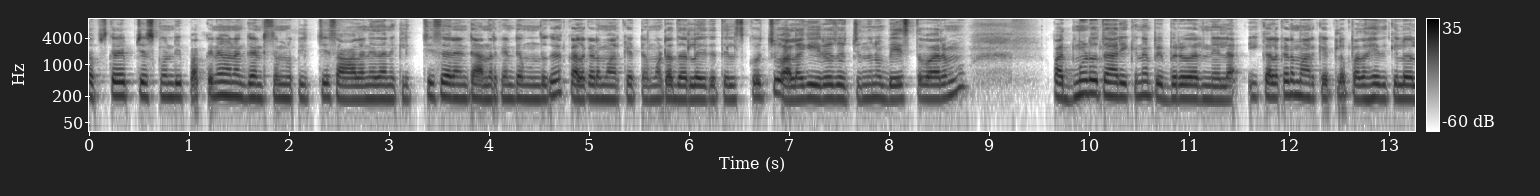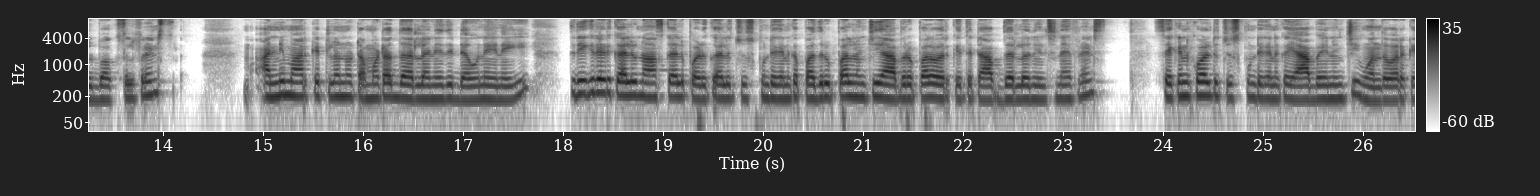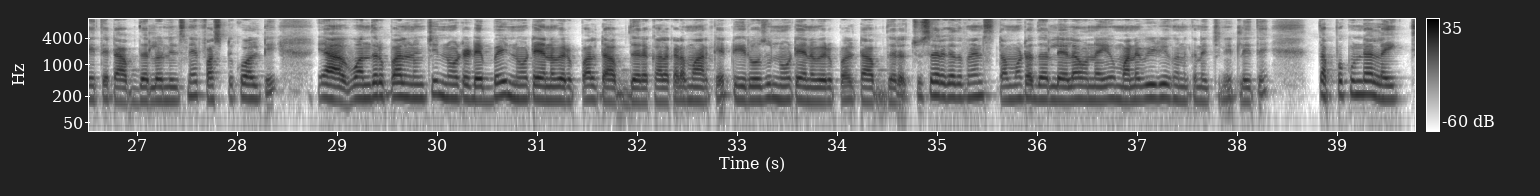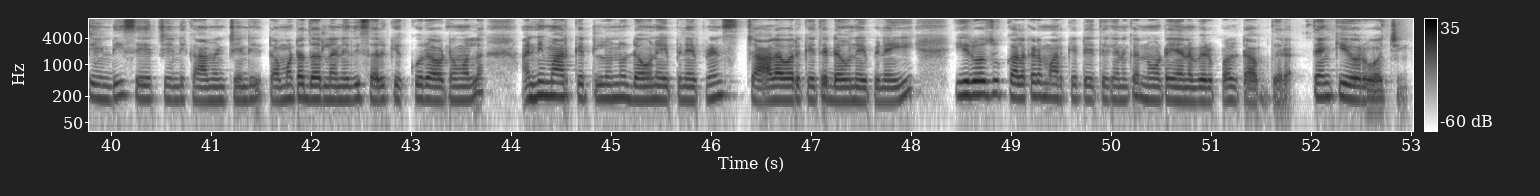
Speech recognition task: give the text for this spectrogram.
Subscribe చేసుకోండి. పక్కనే మన గంట సింబల్ క్లిక్ చేసి ఆలనే దాన్ని క్లిక్ చేశారంటే అందరికంటే ముందుగా కలకడ మార్కెట్ టమాటా ధరలు అయితే తెలుసుకోవచ్చు. అలాగే ఈరోజు వచ్చిందను బేస్తవారము పదమూడో తారీఖున ఫిబ్రవరి నెల. ఈ కలకడ మార్కెట్లో పదహైదు కిలోల బాక్సులు ఫ్రెండ్స్. అన్ని మార్కెట్లోనూ టమాటా ధరలు అనేది డౌన్ అయినాయి. త్రీ గ్రేడ్ కాయలు నాసుకాయలు పడుకాయలు చూసుకుంటే కనుక పది రూపాయల నుంచి యాభై రూపాయల వరకు అయితే టాప్ ధరలో నిలిచినాయి ఫ్రెండ్స్. సెకండ్ క్వాలిటీ చూసుకుంటే కనుక యాభై నుంచి వంద వరకు అయితే టాప్ ధరలో నిలిచినాయి. ఫస్ట్ క్వాలిటీ యా వంద రూపాయల నుంచి నూట డెబ్బై నూట ఎనభై రూపాయల టాప్ ధర. కలకడ మార్కెట్ ఈరోజు నూట ఎనభై రూపాయల టాప్ ధర. చూసారు కదా ఫ్రెండ్స్ టమాటా ధరలు ఎలా ఉన్నాయో మన వీడియో కనుక నచ్చినట్లయితే తప్పకుండా లైక్ చేయండి షేర్ చేయండి కామెంట్ చేయండి. టమాటా ధరలు అనేది సరుకు ఎక్కువ రావటం వల్ల అన్ని మార్కెట్లోనూ డౌన్ అయిపోయినాయి ఫ్రెండ్స్. చాలా వరకు అయితే డౌన్ అయిపోయినాయి. ఈరోజు కలకడ మార్కెట్ అయితే కనుక నూట ఎనభై రూపాయల టాప్ ధర. Thank you for watching.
